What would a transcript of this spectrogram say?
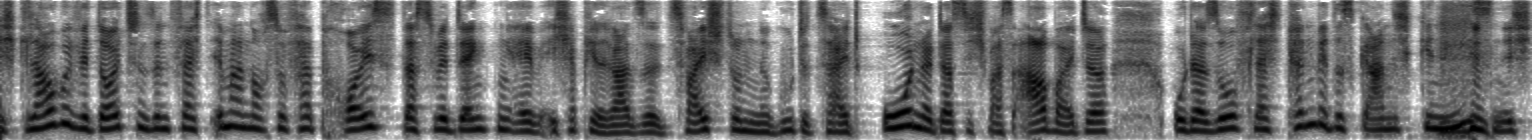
ich glaube, wir Deutschen sind vielleicht immer noch so verpreust, dass wir denken, ey, ich habe hier gerade zwei Stunden eine gute Zeit, ohne dass ich was arbeite oder so. Vielleicht können wir das gar nicht genießen. Ich,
